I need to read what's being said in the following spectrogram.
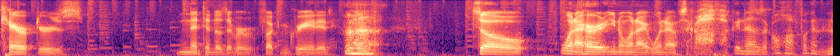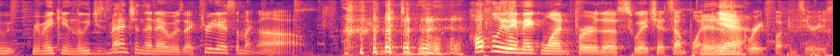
characters Nintendo's ever fucking created. Uh-huh. Uh, so when I heard, you know, when I when I was like, oh fucking, I was like, oh I'm fucking Lu- remaking Luigi's Mansion. Then it was like 3DS. I'm like, oh. Damn it." Hopefully they make one for the Switch at some point. Yeah. It's a great fucking series.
